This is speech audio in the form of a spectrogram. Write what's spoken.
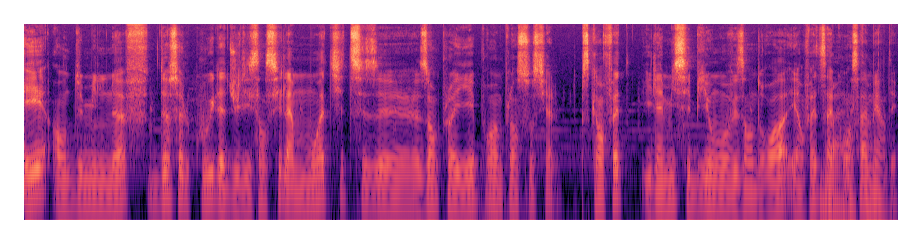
Et en 2009, d'un seul coup, il a dû licencier la moitié de ses euh, employés pour un plan social. Parce qu'en fait, il a mis ses billes au mauvais endroit et en fait, ça a commencé à merder.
